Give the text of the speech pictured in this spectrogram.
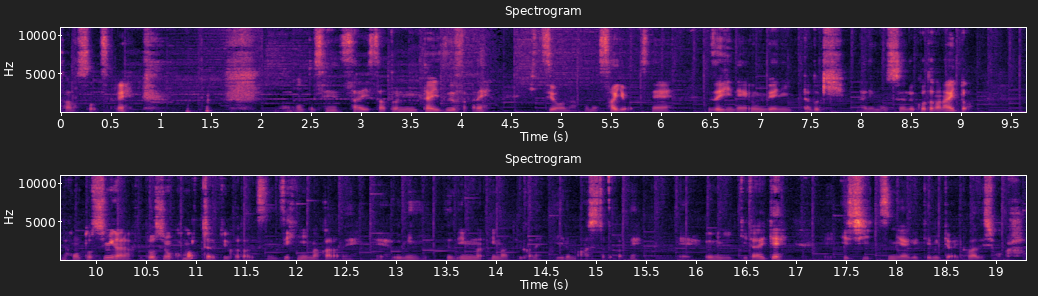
う？楽しそうですかね？ほんと繊細さと忍耐強さがね、必要なこの作業ですね。ぜひね、海辺に行った時、何もすることがないと、本当趣味がなくてどうしても困っちゃうという方はですね、ぜひ今からね、え海に、今、今というかね、昼間明日とかね、え海に行っていただいて、石積み上げてみてはいかがでしょうか。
